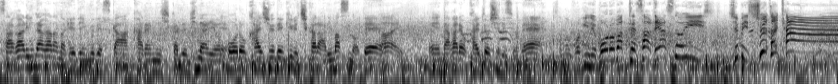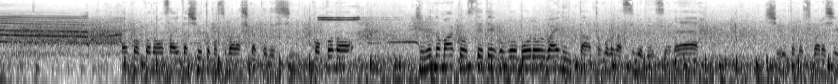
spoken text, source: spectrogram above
下がりながらのヘディングですが彼にしかできないよボールを回収できる力ありますので、はい、えー、流れを変えてほしいですよね。そのフォギーニボールを奪ってさあ出足のいい守備シュートいったここの抑えたシュートも素晴らしかったですしここの自分のマークを捨ててここボールを奪いにいったところが全てですよね。シュートも素晴らしい。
